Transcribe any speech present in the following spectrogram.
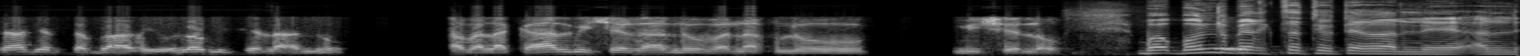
סעדיה צברי הוא לא משלנו, אבל הקהל משלנו ואנחנו משלו. בוא, בוא נדבר קצת יותר על, על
